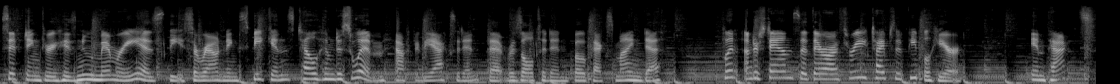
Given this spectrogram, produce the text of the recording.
Sifting through his new memory as the surrounding speakins tell him to swim after the accident that resulted in Bopek's mind death, Flint understands that there are three types of people here impacts,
